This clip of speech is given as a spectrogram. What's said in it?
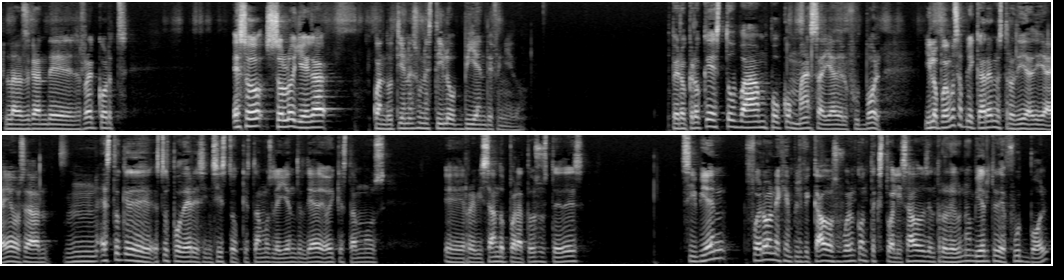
los grandes récords. Eso solo llega cuando tienes un estilo bien definido. Pero creo que esto va un poco más allá del fútbol. Y lo podemos aplicar en nuestro día a día, ¿eh? O sea, mm, esto que, estos poderes, insisto, que estamos leyendo el día de hoy, que estamos eh, revisando para todos ustedes, si bien fueron ejemplificados o fueron contextualizados dentro de un ambiente de fútbol,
